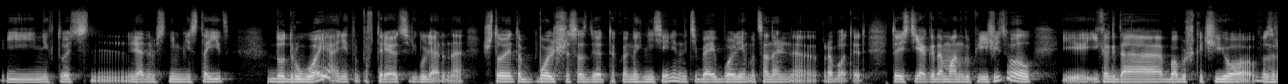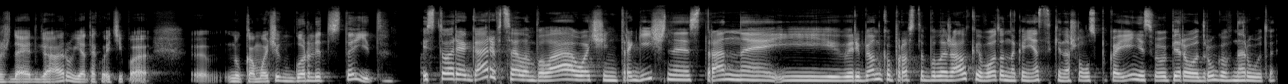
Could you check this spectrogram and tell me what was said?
и никто с- рядом с ним не стоит, до другой, они там повторяются регулярно, что это больше создает такое нагнетение на тебя и более эмоционально работает. То есть я когда мангу перечитывал, и, и когда бабушка Чио возрождает Гару, я такой типа, э, ну, комочек в горле стоит. История Гары в целом была очень трагичная, странная, и ребенка просто было жалко, и вот он наконец-таки нашел успокоение своего первого друга в Наруто.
